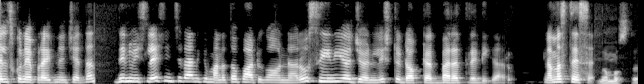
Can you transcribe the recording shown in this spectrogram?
తెలుసుకునే ప్రయత్నం చేద్దాం. దీన్ని విశ్లేషించడానికి మనతో పాటుగా ఉన్నారు senior journalist doctor Bharat Reddy garu. నమస్తే సార్. నమస్తే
